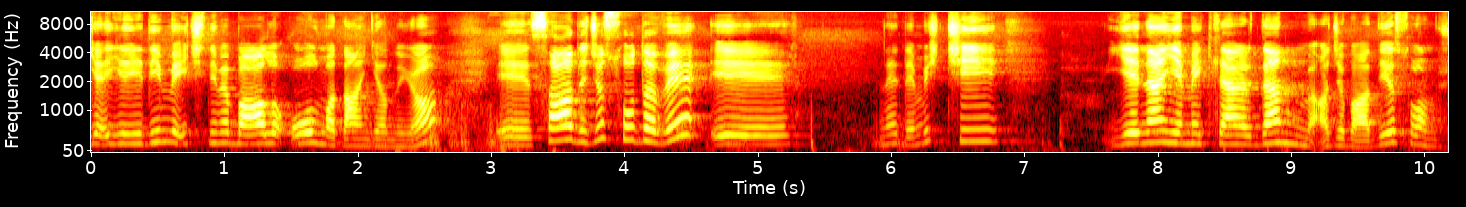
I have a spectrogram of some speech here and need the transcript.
ye- yediğim ve içtiğime bağlı olmadan yanıyor. E, sadece soda ve e, Ne demiş? Çiğ yenen yemeklerden mi acaba diye sormuş.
